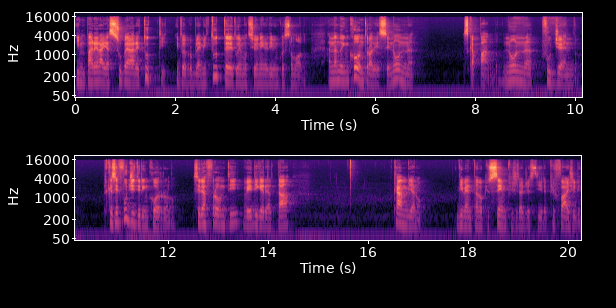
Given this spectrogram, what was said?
imparerai a superare tutti i tuoi problemi, tutte le tue emozioni negative in questo modo, andando incontro ad esse, non scappando, non fuggendo. Perché se fuggi ti rincorrono, se le affronti vedi che in realtà cambiano, diventano più semplici da gestire, più facili.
